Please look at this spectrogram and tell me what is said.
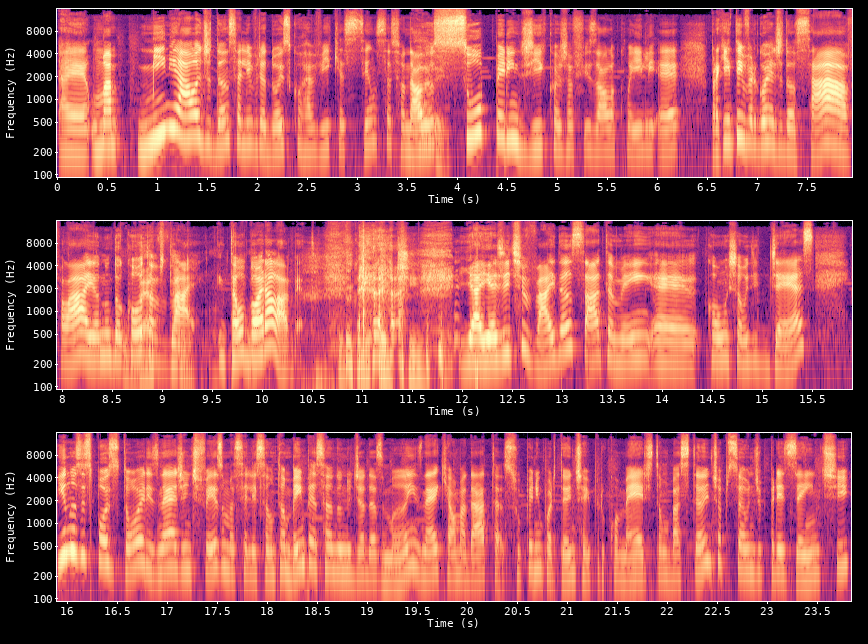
é, uma mini aula de dança livre a dois com o Ravi, que é sensacional. Olha Eu super indico, eu já fiz aula com ele. É, para quem tem vergonha de dançar, falar, ah, eu não dou O conta, Beto tem- vai. Então, bora lá, Beto. E aí a gente vai dançar também é, com um show de jazz. E nos expositores, né, a gente fez uma seleção também pensando no Dia das Mães, né, que é uma data super importante aí para o comércio. Então, bastante opção de presente,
